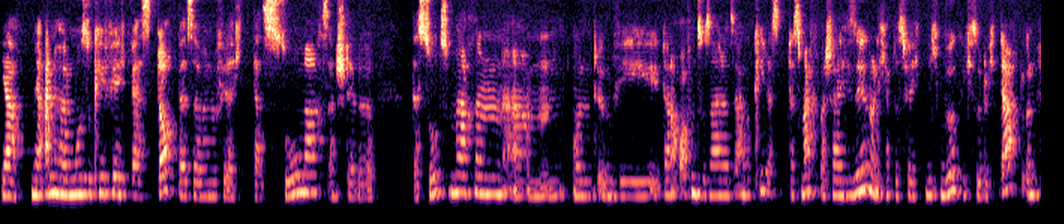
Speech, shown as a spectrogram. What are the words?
ja, mir anhören muss, okay, vielleicht wäre es doch besser, wenn du vielleicht das so machst, anstelle das so zu machen ähm, und irgendwie dann auch offen zu sein und sagen, okay, das, das macht wahrscheinlich Sinn und ich habe das vielleicht nicht wirklich so durchdacht und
